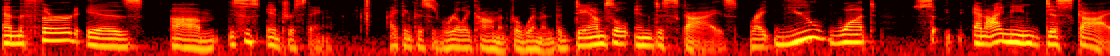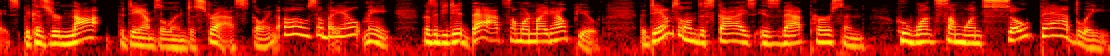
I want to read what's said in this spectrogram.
And the third is um, this is interesting. I think this is really common for women. The damsel in disguise, right? You want, and I mean disguise, because you're not the damsel in distress going, oh, somebody help me. Because if you did that, someone might help you. The damsel in disguise is that person who wants someone so badly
